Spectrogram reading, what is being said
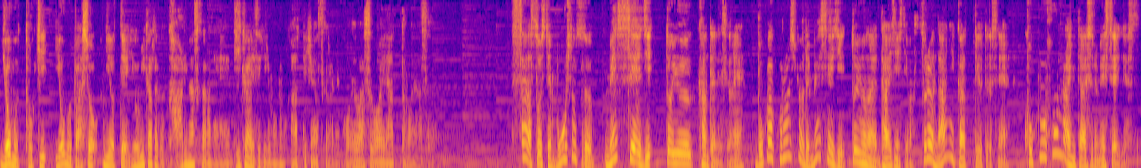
読む時、読む場所によって読み方が変わりますからね。理解できるものも変わってきますからね。これはすごいなと思います。さあ、そしてもう一つ、メッセージという観点ですよね。僕はこの授業でメッセージというのを大事にしています。それは何かっていうとですね、国語本来に対するメッセージです。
